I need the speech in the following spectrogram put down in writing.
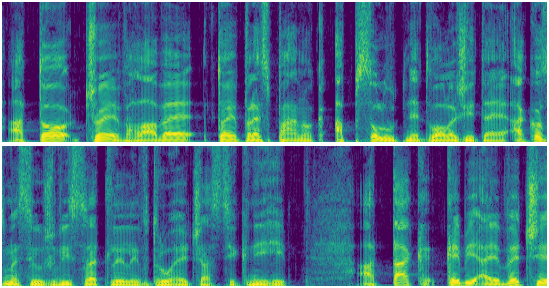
A to, čo je v hlave, to je pre spánok absolútne dôležité, ako sme si už vysvetlili v druhej časti knihy. A tak, keby aj väčšie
